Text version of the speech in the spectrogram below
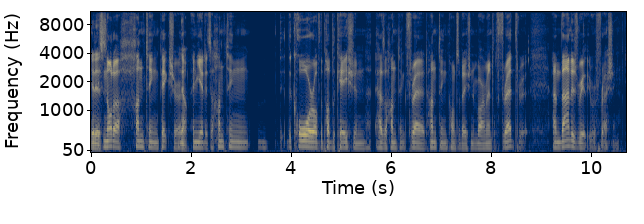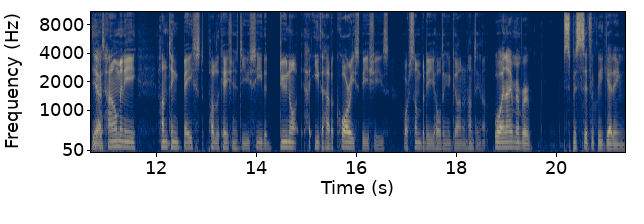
It is It's not a hunting picture. No. and yet it's a hunting. The core of the publication has a hunting thread, hunting, conservation, environmental thread through it, and that is really refreshing. Yeah. Because how many hunting-based publications do you see that do not either have a quarry species or somebody holding a gun and hunting it? Well, and I remember specifically getting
